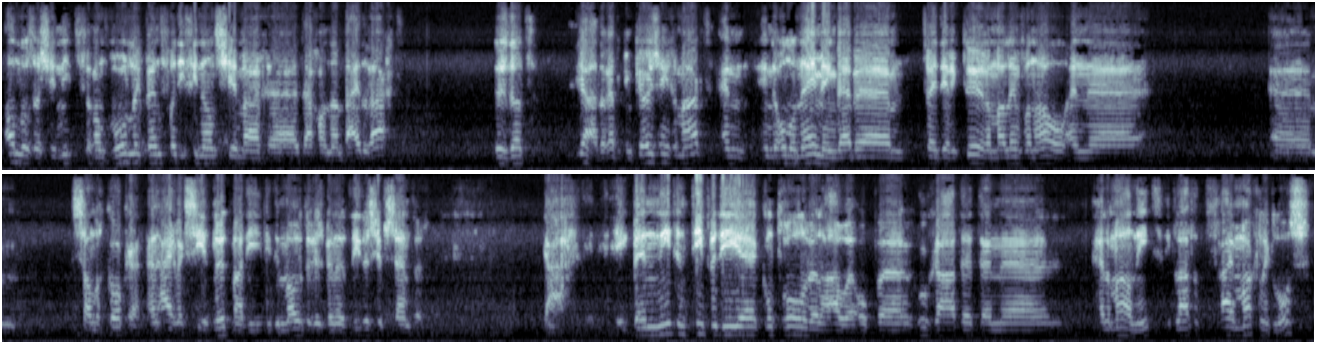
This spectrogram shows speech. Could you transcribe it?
anders als je niet verantwoordelijk bent voor die financiën, maar uh, daar gewoon aan bijdraagt. Dus dat, ja, daar heb ik een keuze in gemaakt. En in de onderneming, we hebben um, twee directeuren, Marlin van Hal en uh, um, Sander Kokken. En eigenlijk Siert Nutma, die, die de motor is binnen het Leadership Center. Ja, ik ben niet een type die uh, controle wil houden op hoe gaat het en helemaal niet. Ik laat het vrij makkelijk los.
